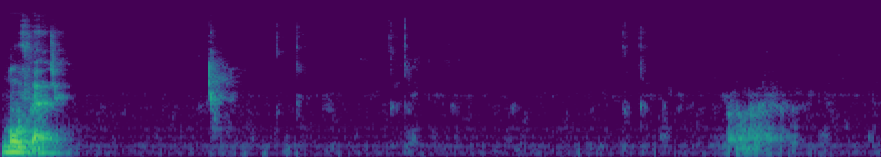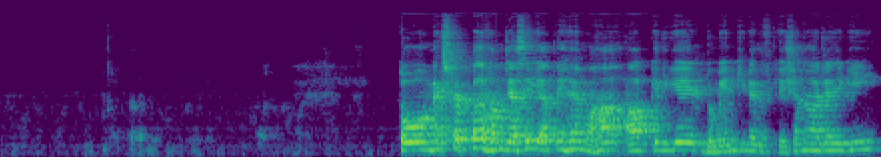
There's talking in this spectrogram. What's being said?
मूव कर जाए। तो नेक्स्ट स्टेप पर हम जैसे ही आते हैं वहाँ आपके लिए डोमेन की वेरिफिकेशन आ जाएगी।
